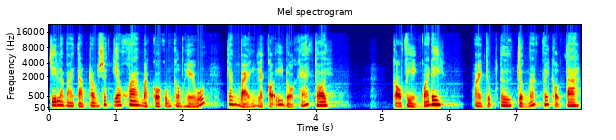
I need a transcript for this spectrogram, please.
chỉ là bài tập trong sách giáo khoa mà cô cũng không hiểu. Căn bản là có ý đồ khác thôi. Cậu phiền quá đi. Hoàng Thục Tư trừng mắt với cậu ta.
